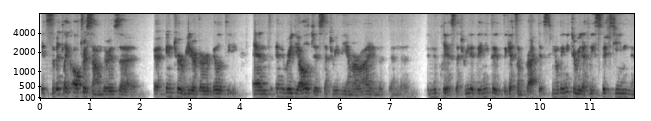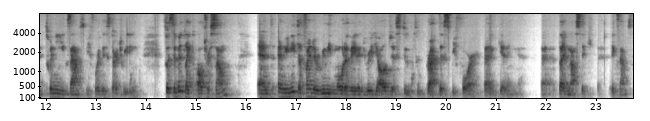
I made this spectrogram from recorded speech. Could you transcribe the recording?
it's a bit like ultrasound. There is a, a inter-reader variability, and and radiologists that read the MRI and the, and the, the nucleus that read it, they need to, to get some practice. You know, they need to read at least 15 and 20 exams before they start reading. So it's a bit like ultrasound and and you need to find a really motivated radiologist to, to practice before uh, getting uh, diagnostic exams.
